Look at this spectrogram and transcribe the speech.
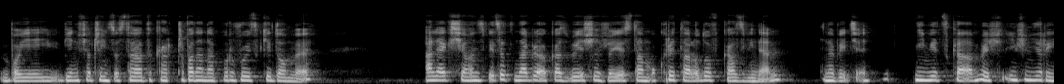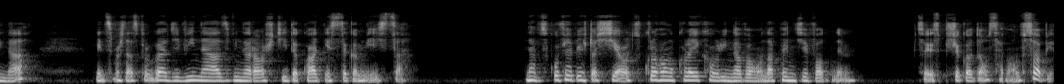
bo jej większa część została wykarczowana na burżujskie domy – ale jak się zwiedza, to nagle okazuje się, że jest tam ukryta lodówka z winem, no wiecie, niemiecka myśl inżynieryjna, więc można spróbować wina z winorośli dokładnie z tego miejsca. Na wzgórze wjeżdża się cukrową kolejką linową o napędzie wodnym, co jest przygodą samą w sobie.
